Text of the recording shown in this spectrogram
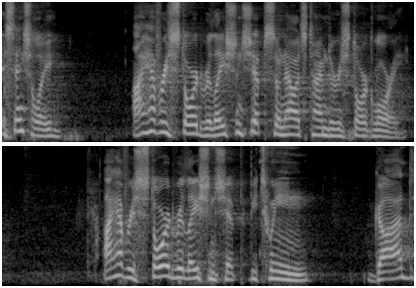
essentially, I have restored relationships, so now it's time to restore glory. I have restored relationship between God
